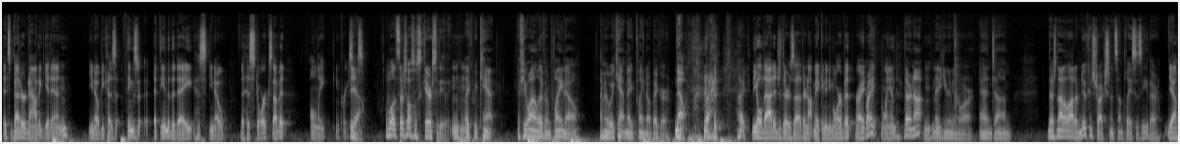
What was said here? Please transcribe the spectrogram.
it's better now to get in, you know, because things at the end of the day, his, you know, the historics of it only increases. Yeah. Well, it's, there's also scarcity. Mm-hmm. Like we can't, if you want to live in Plano, I mean, we can't make Plano bigger, No. right? like the old adage, there's uh, they're not making any more of it, right? Right. Land. they're not Mm-hmm. making anymore, and um, there's not a lot of new construction in some places either. Yeah.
